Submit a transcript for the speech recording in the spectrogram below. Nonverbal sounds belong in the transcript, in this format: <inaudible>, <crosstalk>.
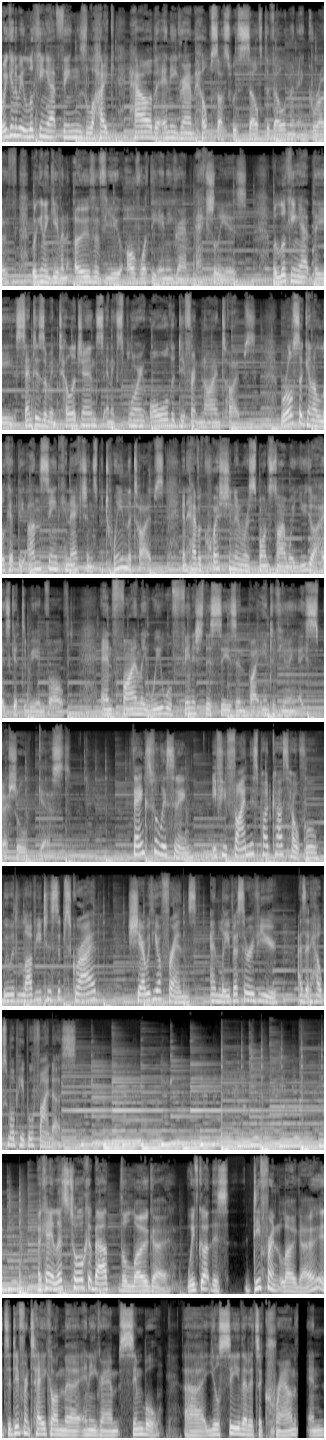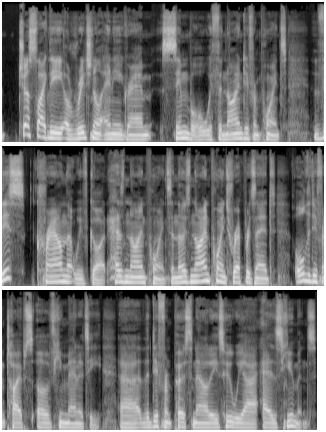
We're going to be looking at things like how the Enneagram helps us with self development and growth. We're going to give an overview of what the Enneagram actually is. We're looking at the centers of intelligence and exploring all the different nine types. We're also going to look at the unseen connections between the types and have a question and response time where you guys get to be involved. And finally, we will finish this season by interviewing a special guest. Thanks for listening. If you find this podcast helpful, we would love you to subscribe, share with your friends, and leave us a review as it helps more people find us. Okay, let's talk about the logo. We've got this different logo. It's a different take on the Enneagram symbol. Uh, you'll see that it's a crown, and just like the original Enneagram symbol with the nine different points, this crown that we've got has nine points, and those nine points represent all the different types of humanity, uh, the different personalities, who we are as humans.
